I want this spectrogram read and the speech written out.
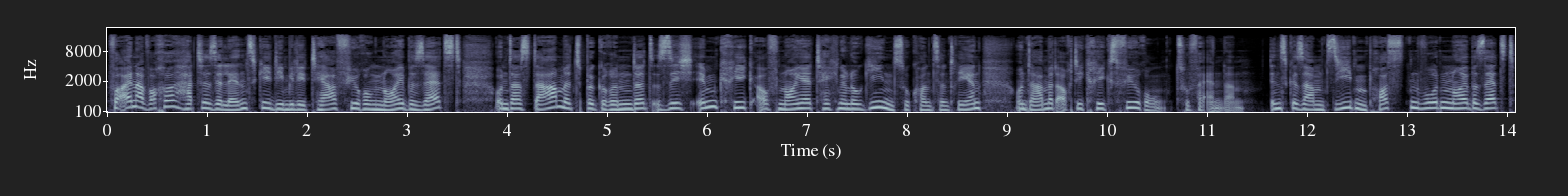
Vor einer Woche hatte Zelensky die Militärführung neu besetzt und das damit begründet, sich im Krieg auf neue Technologien zu konzentrieren und damit auch die Kriegsführung zu verändern. Insgesamt sieben Posten wurden neu besetzt,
